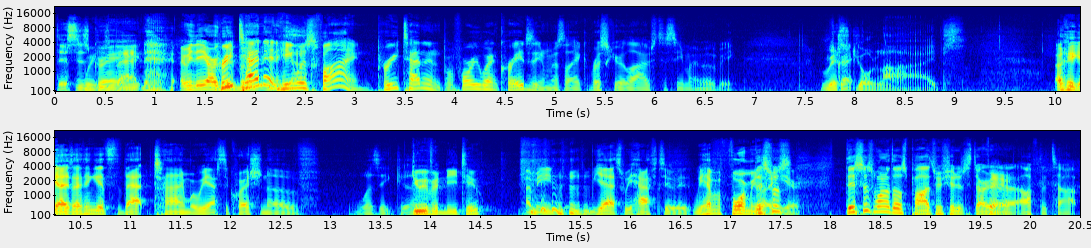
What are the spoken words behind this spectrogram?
"This is Wait, he's great." I mean, they are pre Tenet. he yeah. was fine. Pre Tenet, before he went crazy and was like, "Risk your lives to see my movie." risk great. your lives. Okay, guys, I think it's that time where we ask the question of, "Was it good?" Do we even need to? I mean, yes, we have to. We have a formula This was here. this was one of those pods we should have started Fair. uh, off the top.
